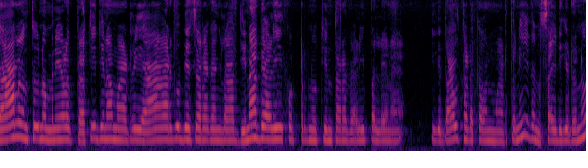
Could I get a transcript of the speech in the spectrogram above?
ದಾಲ್ ಅಂತೂ ನಮ್ಮ ಮನೆಯೊಳಗೆ ಪ್ರತಿದಿನ ಮಾಡಿರಿ, ಯಾರಿಗೂ ಬೇಜಾರಾಗಂಗಿಲ್ಲ. ದಿನ ಬ್ಯಾಳಿ ಕೊಟ್ಟರು ತಿಂತಾರೆ ಬ್ಯಾಳಿ ಪಲ್ಯನ. ಈಗ ದಾಲ್ ತಡಕವನ್ನು ಮಾಡ್ತೀನಿ, ಇದನ್ನು ಇಡೋನು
